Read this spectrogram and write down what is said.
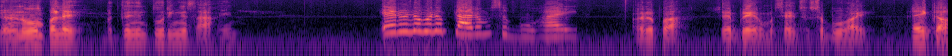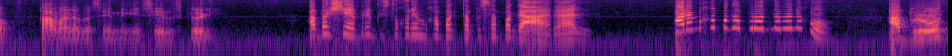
Ganun naman pala eh. Ba't ganyan turing niya sa akin? Eh, ano naman ang plano mo sa buhay? Ano pa? Siyempre, umasenso sa buhay. Eh ikaw, tama na ba sa'yo maging sales girl? Aba, syempre gusto ko rin makapagtapos ng pag-aaral. Para makapag-abroad naman ako. Abroad?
